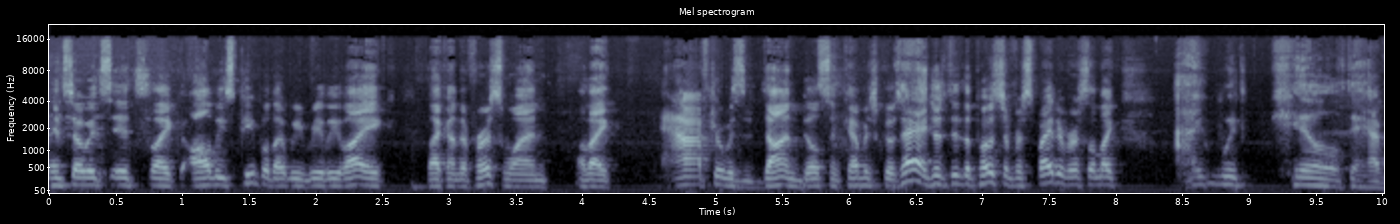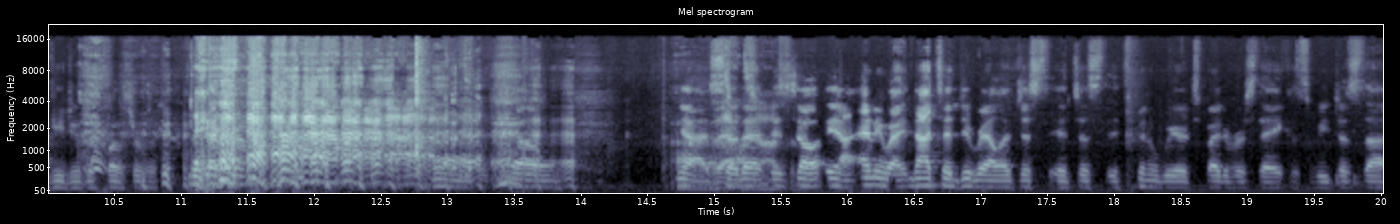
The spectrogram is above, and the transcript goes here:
And so it's it's like all these people that we really like, like on the first one, are like after it was done, Bill Sienkiewicz goes, "Hey, I just did the poster for Spider Verse." I'm like, I would kill to have you do this poster. yeah, so, yeah, so that's that awesome. so yeah. Anyway, not to derail it, just it just it's been a weird Spider Verse day because we just uh,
